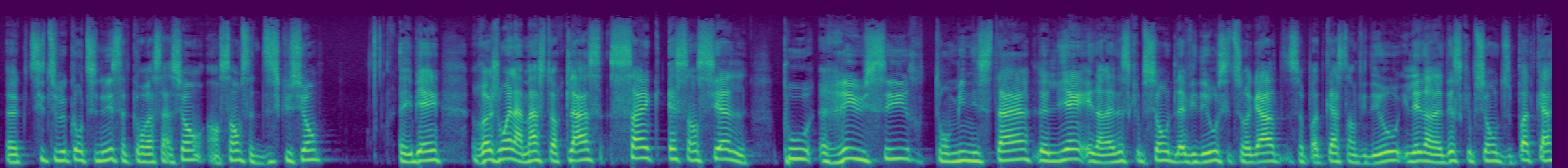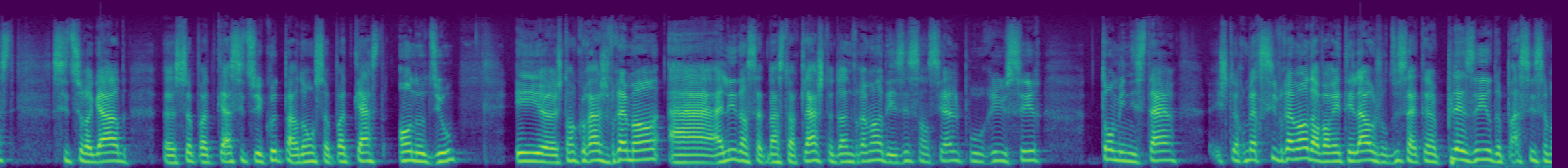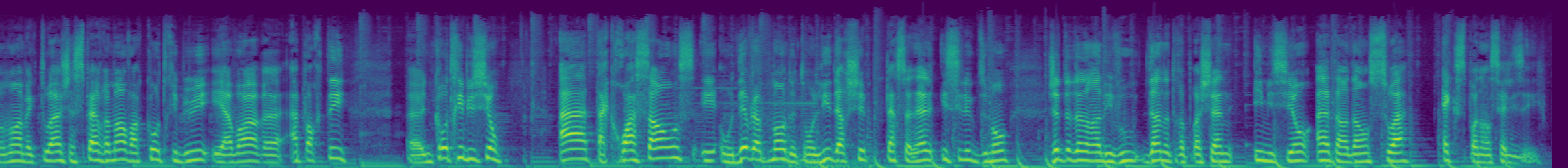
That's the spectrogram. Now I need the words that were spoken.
euh, si tu veux continuer cette conversation ensemble, cette discussion, eh bien, rejoins la masterclass 5 essentiels pour réussir ton ministère. Le lien est dans la description de la vidéo si tu regardes ce podcast en vidéo. Il est dans la description du podcast si tu regardes euh, ce podcast, si tu écoutes, pardon, ce podcast en audio. Et euh, je t'encourage vraiment à aller dans cette masterclass. Je te donne vraiment des essentiels pour réussir ton ministère. Je te remercie vraiment d'avoir été là aujourd'hui. Ça a été un plaisir de passer ce moment avec toi. J'espère vraiment avoir contribué et avoir euh, apporté euh, une contribution à ta croissance et au développement de ton leadership personnel. Ici Luc Dumont. Je te donne rendez-vous dans notre prochaine émission. En attendant, sois exponentialisé.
